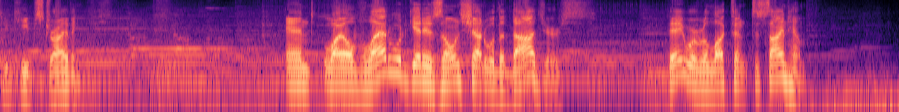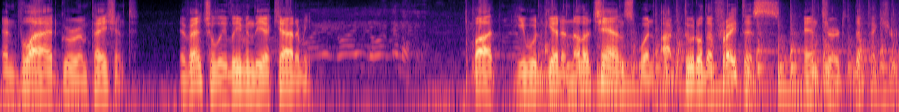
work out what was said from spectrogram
to keep striving. And while Vlad would get his own shot with the Dodgers, they were reluctant to sign him. And Vlad grew impatient, eventually leaving the academy. But he would get another chance when Arturo de Freitas entered the picture.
